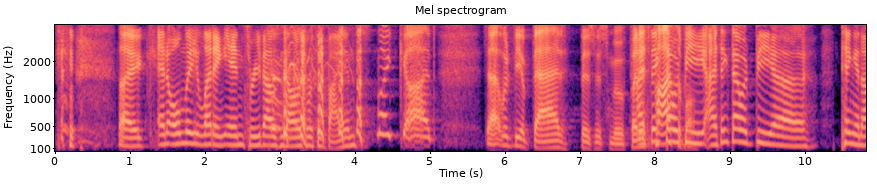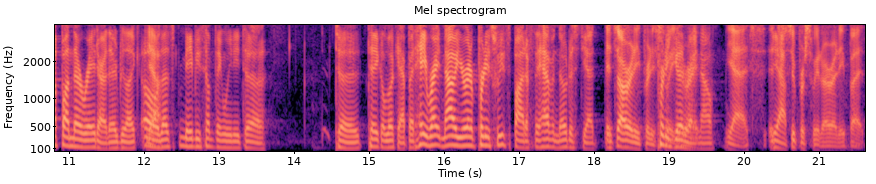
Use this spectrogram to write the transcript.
like, and only letting in three thousand dollars worth of buy-ins. my God, that would be a bad business move, but I it's think possible. that would be. I think that would be uh, pinging up on their radar. They'd be like, "Oh, Yeah. that's maybe something we need to to take a look at." But hey, right now you're in a pretty sweet spot. If they haven't noticed yet, it's, already pretty pretty sweet, good you're right now. Yeah, it's it's Yeah. super sweet already, but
